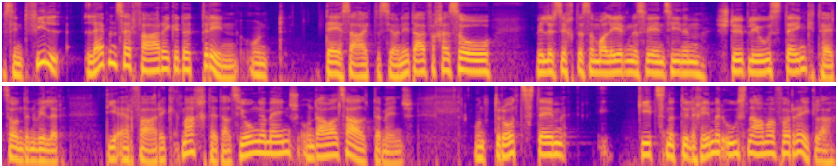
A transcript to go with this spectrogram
Es sind viele Lebenserfahrungen dort drin und der sagt das ja nicht einfach so, weil er sich das einmal irgendwie in seinem Stübli ausdenkt hat, sondern weil er die Erfahrung gemacht hat, als junger Mensch und auch als alter Mensch. Und trotzdem gibt es natürlich immer Ausnahmen von Regeln.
